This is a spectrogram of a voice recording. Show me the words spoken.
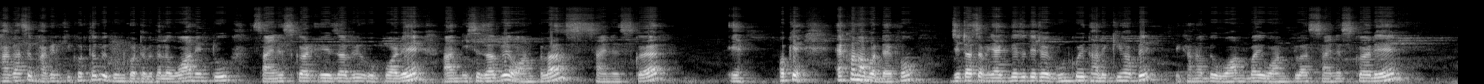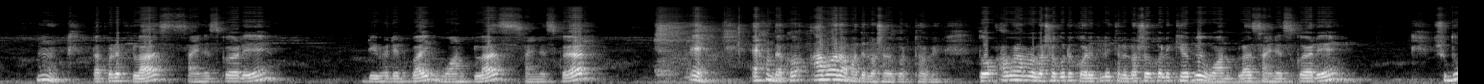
ভাগ আছে, ভাগের কি করতে হবে? গুণ করতে হবে। তাহলে one into sine square A যাবে উপরে, আর নিচে যাবে one plus sine square A okay এখন আবার দেখো, যেটা আছে, আমি এক দিয়ে যদি এটা গুণ করি, তাহলে কি হবে? এখানে হবে one by one plus sine square A hmm, তারপরে plus sine square A divided by one plus sine square A এখন দেখো, আবার আমাদের লসাগু করতে হবে। তো আবার আমরা লসাগুটা করে ফেলি, তাহলে লসাগু করলে কী হবে? One plus sine square A শুধু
